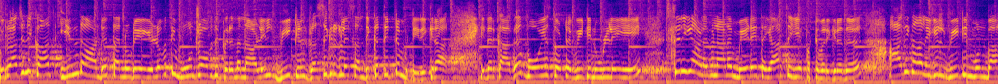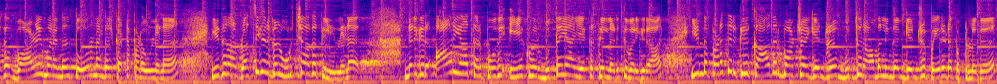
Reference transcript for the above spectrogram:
ரஜினிகாந்த் இந்த ஆண்டு தன்னுடைய எழுபத்தி மூன்றாவது பிறந்த நாளில் வீட்டில் ரசிகர்களை சந்திக்க திட்டமிட்டிருக்கிறார். இதற்காக போயஸ் தோட்ட வீட்டின் உள்ளேயே சிறிய அளவிலான மேடை தயார் செய்யப்பட்டு வருகிறது. அதிகாலையில் வீட்டின் முன்பாக வாழை மரங்கள் தோரணங்கள் கட்டப்பட உள்ளன. இதனால் ரசிகர்கள் உற்சாகத்தில் உள்ளனர். நடிகர் ஆர்யா தற்போது இயக்குனர் முத்தையா இயக்கத்தில் நடித்து வருகிறார். இந்த படத்திற்கு காதர் பாட்ஷா என்ற என்று பெயரிடப்பட்டுள்ளது.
